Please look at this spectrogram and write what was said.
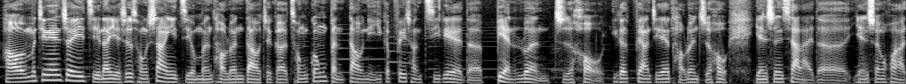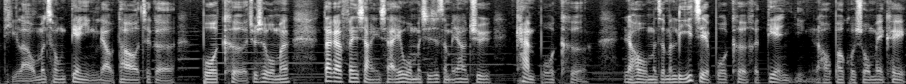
好，我们今天这一集呢，也是从上一集我们讨论到这个从宫本到你一个非常激烈的辩论之后，一个非常激烈的讨论之后延伸下来的延伸话题了。我们从电影聊到这个播客，就是我们大概分享一下，诶，我们其实怎么样去看播客。然后我们怎么理解播客和电影？然后包括说，我们也可以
